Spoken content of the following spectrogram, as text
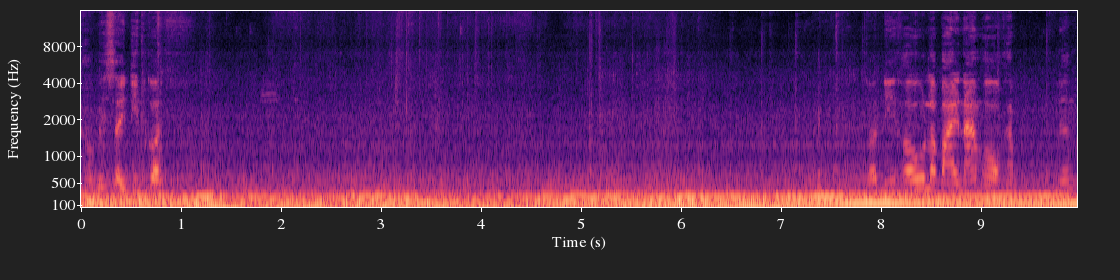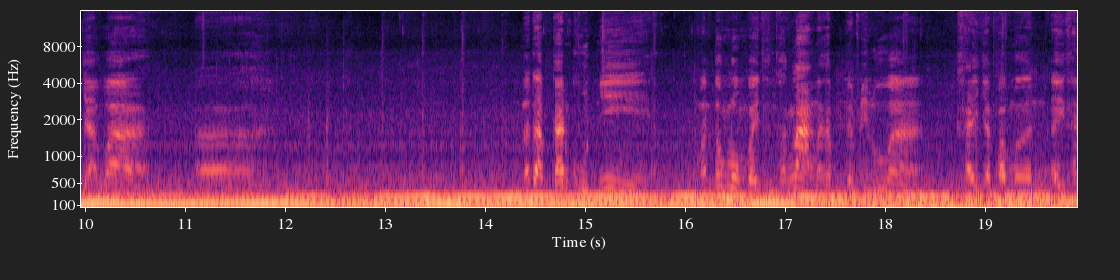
เข้าไปใส่ดินก่อนตอนนี้เขาระบายน้ำออกครับ เนื่องจากว่าระดับการขุดนี่ มันต้องลงไปถึงข้างล่างนะครับ แต่ไม่รู้ว่า ใครจะประเมินไอ้ใคร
